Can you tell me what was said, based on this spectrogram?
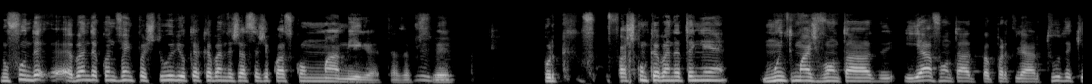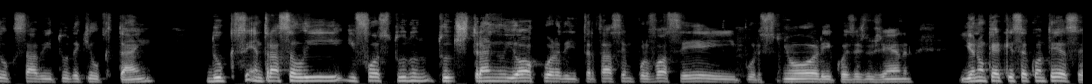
no fundo, a, banda quando vem para o estúdio, eu quero que a banda já seja quase como uma amiga, estás a perceber? Uhum. Porque faz com que a banda tenha muito mais vontade e há vontade para partilhar tudo aquilo que sabe e tudo aquilo que tem, do que se entrasse ali e fosse tudo, tudo estranho e awkward e tratassem por você e por senhor e coisas do género. E eu não quero que isso aconteça.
